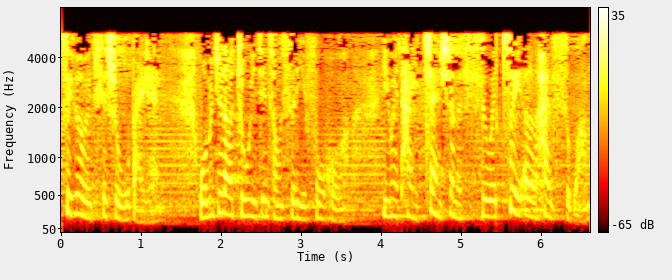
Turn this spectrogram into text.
最后一次是五百人。我们知道主已经从死里复活，因为他已战胜了思维罪恶和死亡。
